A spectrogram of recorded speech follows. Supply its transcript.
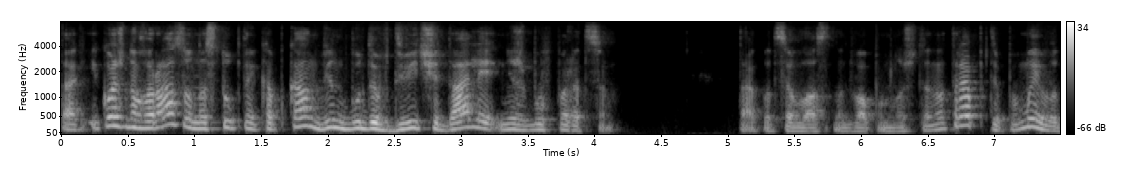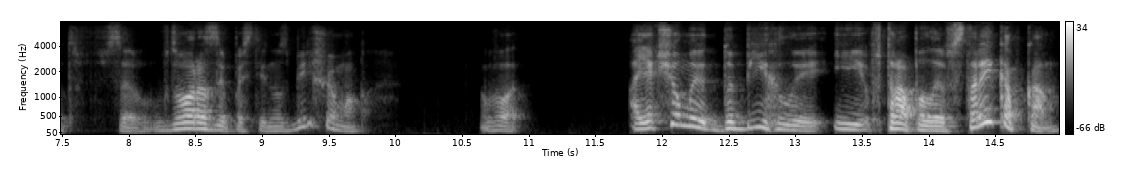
Так, І кожного разу наступний капкан він буде вдвічі далі, ніж був перед цим. Так, оце, власне, 2 помножити на треп. Типу, ми от все в два рази постійно збільшуємо. От. А якщо ми добігли і втрапили в старий капкан,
